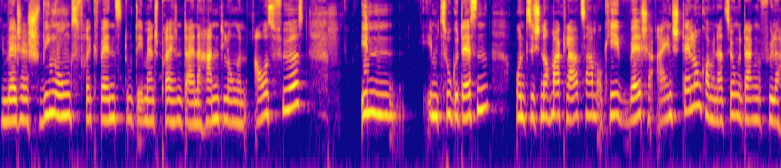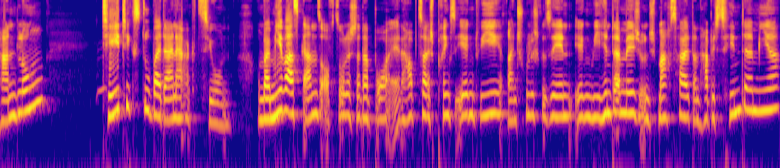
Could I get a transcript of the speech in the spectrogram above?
in welcher Schwingungsfrequenz du dementsprechend deine Handlungen ausführst. In, im Zuge dessen und sich nochmal klar zu haben, okay, welche Einstellung, Kombination Gedanken, Gefühle, Handlungen tätigst du bei deiner Aktion? Und bei mir war es ganz oft so, dass ich dachte, boah, ey, der Hauptsache ich bring's irgendwie, rein schulisch gesehen, irgendwie hinter mich und ich mach's halt, dann habe ich's hinter mir.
